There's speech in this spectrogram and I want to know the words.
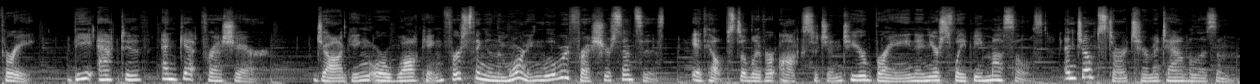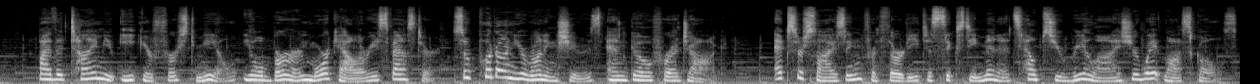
3. Be active and get fresh air. Jogging or walking first thing in the morning will refresh your senses. It helps deliver oxygen to your brain and your sleepy muscles and jumpstarts your metabolism. By the time you eat your first meal, you'll burn more calories faster. So put on your running shoes and go for a jog. Exercising for 30 to 60 minutes helps you realize your weight loss goals.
